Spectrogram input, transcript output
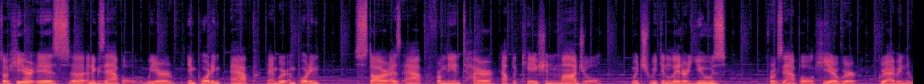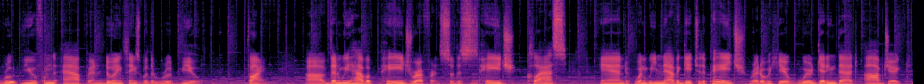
So here is uh, an example. We are importing app and we're importing star as app from the entire application module, which we can later use. For example, here we're grabbing the root view from the app and doing things with the root view. Fine. Uh, then we have a page reference. So this is page class. And when we navigate to the page right over here, we're getting that object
